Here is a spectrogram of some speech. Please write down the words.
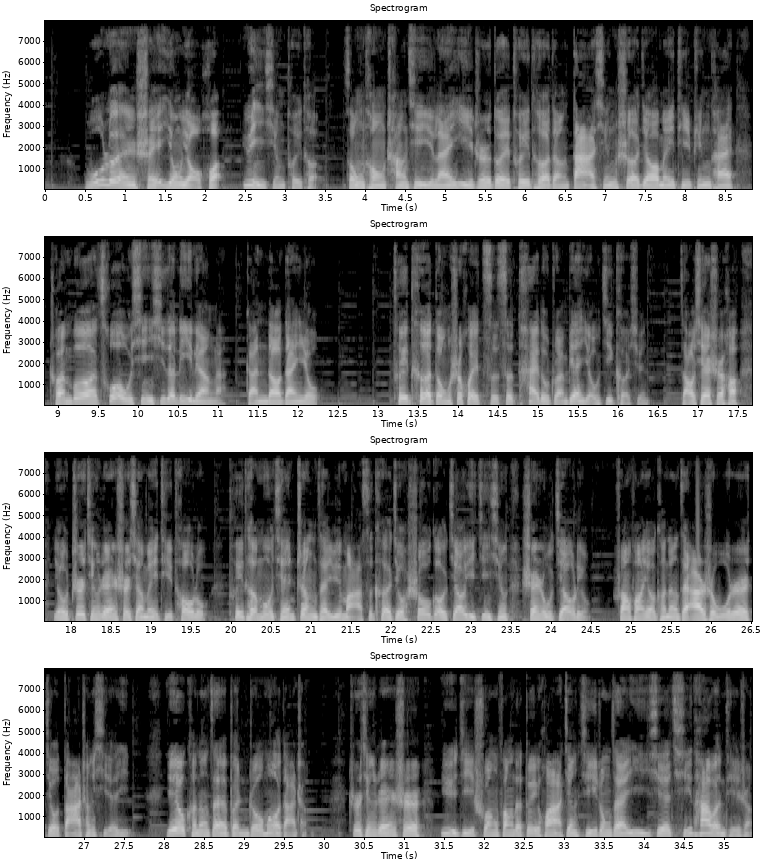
无论谁拥有或。运行推特，总统长期以来一直对推特等大型社交媒体平台传播错误信息的力量啊感到担忧。推特董事会此次态度转变有迹可循。早些时候，有知情人士向媒体透露，推特目前正在与马斯克就收购交易进行深入交流，双方有可能在二十五日就达成协议，也有可能在本周末达成。知情人士预计，双方的对话将集中在一些其他问题上，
